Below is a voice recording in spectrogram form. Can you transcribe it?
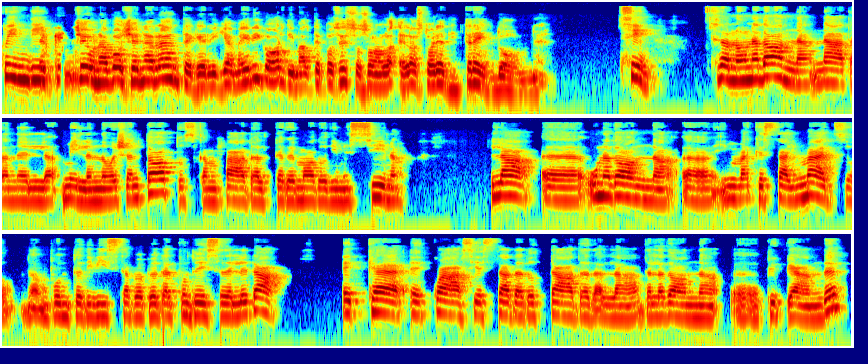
quindi, Perché c'è una voce narrante che richiama i ricordi, ma al tempo stesso sono, è la storia di tre donne. Sì, sono una donna nata nel 1908, scampata al terremoto di Messina, la, eh, una donna eh, in, che sta in mezzo da un punto di vista proprio dal punto di vista dell'età e che è quasi è stata adottata dalla, dalla donna eh, più grande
